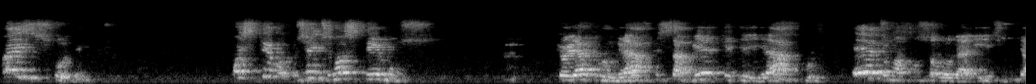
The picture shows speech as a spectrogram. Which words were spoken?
Mas escutem. Nós temos, gente, nós temos que olhar para um gráfico e saber que aquele gráfico é de uma função logarítmica,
